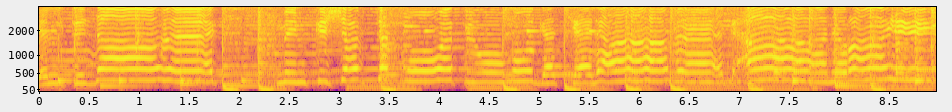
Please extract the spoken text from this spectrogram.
التزامك من كشفتك مو وفي ومو قد كلامك. أنا رايح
